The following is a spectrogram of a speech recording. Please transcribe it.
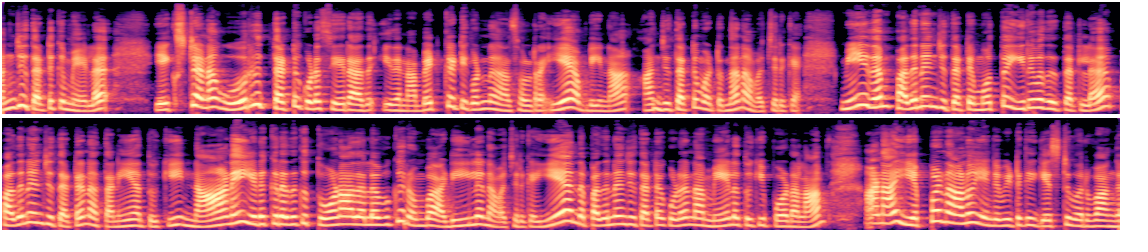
அஞ்சு தட்டுக்கு மேலே எக்ஸ்ட்ரானா ஒரு தட்டு கூட சேராது. இதை நான் பெட் கட்டி கூட நான் சொல்கிறேன் ஏன் அப்படின்னா அஞ்சு தட்டு மட்டும்தான் நான் வச்சுருக்கேன். மீதம் பதினஞ்சு தட்டு மொத்தம் இருபது தட்டில் பதினஞ்சு தட்டை நான் தனியாக தூக்கி நானே எடுக்கிறதுக்கு தோணாத அளவுக்கு ரொம்ப அடியில் நான் வச்சுருக்கேன். ஏன் அந்த பதினஞ்சு தட்டை கூட நான் மேலே தூக்கி போடலாம்? ஆனால் எப்போனாலும் எங்கள் வீட்டுக்கு கெஸ்ட்டு வருவாங்க.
